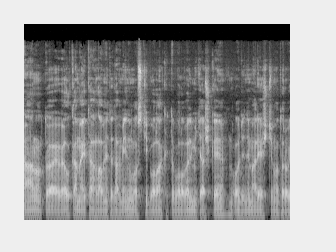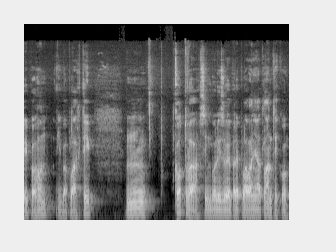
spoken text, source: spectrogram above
Áno, to je veľká meta, hlavne teda v minulosti bola, keď to bolo veľmi ťažké. Lode nemali ešte motorový pohon, iba plachty. Mm, Kotva symbolizuje preplávanie Atlantiku.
